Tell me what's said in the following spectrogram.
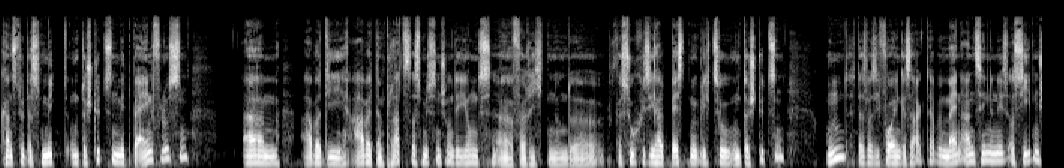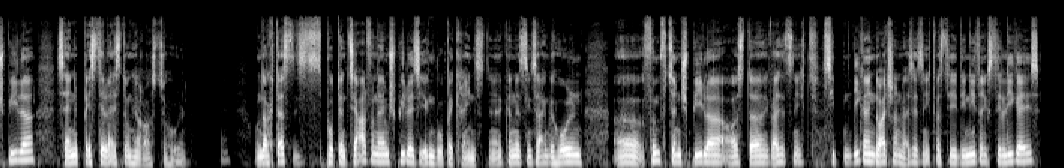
kannst du das mit unterstützen, mit beeinflussen, ähm, aber die Arbeit am Platz, das müssen schon die Jungs äh, verrichten und äh, versuche sie halt bestmöglich zu unterstützen. Und das, was ich vorhin gesagt habe, mein Ansinnen ist, aus jedem Spieler seine beste Leistung herauszuholen. Und auch das, das Potenzial von einem Spieler ist irgendwo begrenzt. Ich kann jetzt nicht sagen, wir holen äh, 15 Spieler aus der, ich weiß jetzt nicht, siebten Liga in Deutschland, weiß jetzt nicht, was die, die niedrigste Liga ist.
